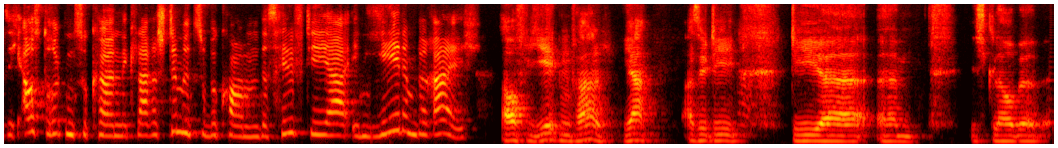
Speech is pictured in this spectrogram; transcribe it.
sich ausdrücken zu können, eine klare Stimme zu bekommen. Das hilft dir ja in jedem Bereich. Auf jeden Fall, ja. Also die, die äh, ähm, ich glaube,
